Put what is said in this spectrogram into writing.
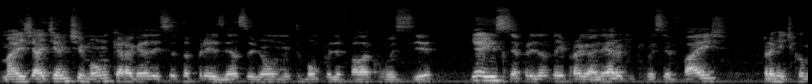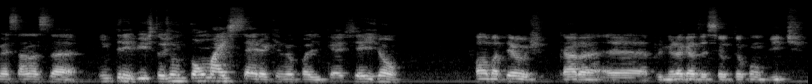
mas já de antemão quero agradecer a tua presença, João. Muito bom poder falar com você. E é isso, se apresenta aí pra galera, o que, que você faz, pra gente começar a nossa entrevista. Hoje um tom mais sério aqui no meu podcast. E aí, João? Fala, Matheus. Cara, é, primeiro agradecer o teu convite,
